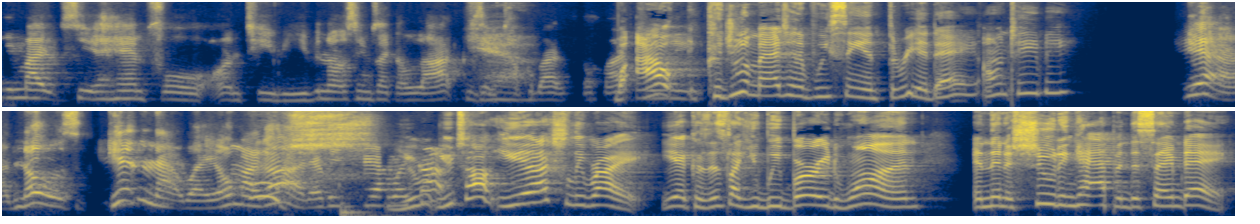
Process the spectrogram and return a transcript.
you might see a handful on TV, even though it seems like a lot because they talk about it so much. well, I, could you imagine if we seeing three a day on TV? yeah, no, it's getting that way. Oh my God, every day I wake you, up. you talk. You're actually right. Yeah, because it's like you, we buried one, and then a shooting happened the same day.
